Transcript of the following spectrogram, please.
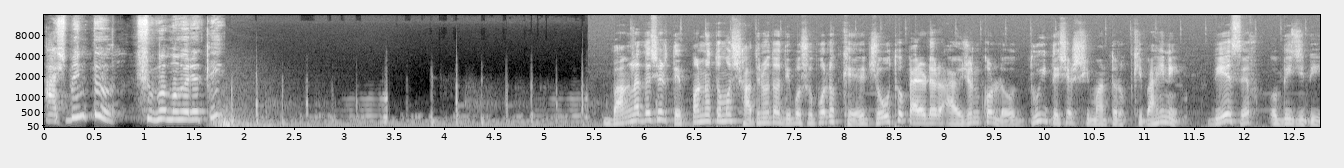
আসবেন তো শুভ মুহূর্তে। বাংলাদেশের তেপ্পান্নতম স্বাধীনতা দিবস উপলক্ষে যৌথ প্যারেডের আয়োজন করল দুই দেশের সীমান্তরক্ষী বাহিনী বিএসএফ ও বিজিবি।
